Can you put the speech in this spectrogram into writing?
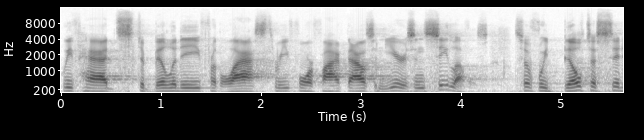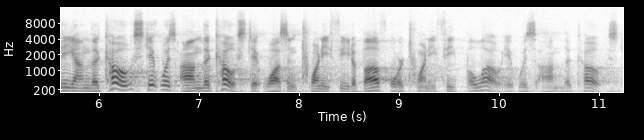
We've had stability for the last three, four, five thousand years in sea levels. So if we built a city on the coast, it was on the coast. It wasn't 20 feet above or 20 feet below. It was on the coast.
